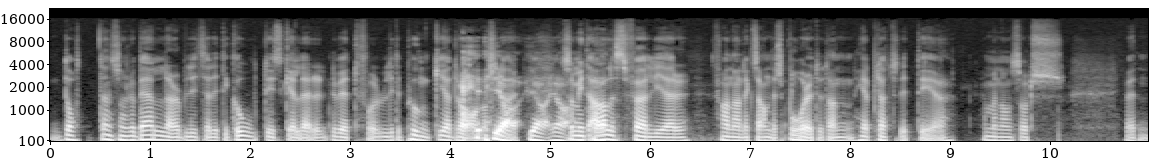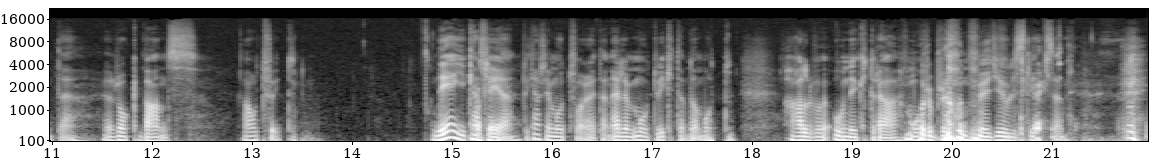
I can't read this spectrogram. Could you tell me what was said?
dottern som rebellar och blir lite, så här lite gotisk eller du vet, får lite punkiga drag och ja, ja, ja. som inte alls följer fan Alexander-spåret utan helt plötsligt är ja, men någon sorts, jag vet inte, rockbands-outfit. Det är ju kanske, är, det kanske är motsvarigheten, eller motvikten då mot halv onyktra morbrorn med julslipsen.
